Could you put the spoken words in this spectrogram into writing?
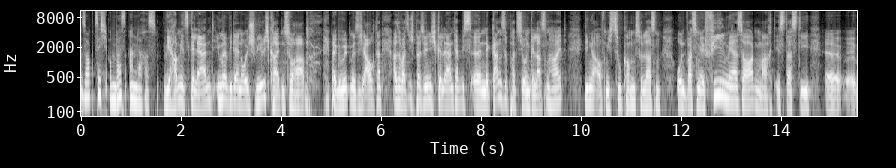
sorgt sich um was anderes. Wir haben jetzt gelernt, immer wieder neue Schwierigkeiten zu haben. da gewöhnt man sich auch dran. Also was ich persönlich gelernt habe, ist äh, eine ganze Portion Gelassenheit, Dinge auf mich zukommen zu lassen. Und was mir viel mehr Sorgen macht, ist, dass die äh, äh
